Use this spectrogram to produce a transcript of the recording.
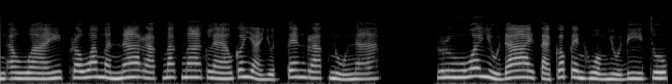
งเอาไว้ เพราะว่ามันน่ารักมากๆแล้วก็อย่าหยุดเต้นรักหนูนะ รู้ว่าอยู่ได้แต่ก็เป็นห่วงอยู่ดีจุ๊บ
